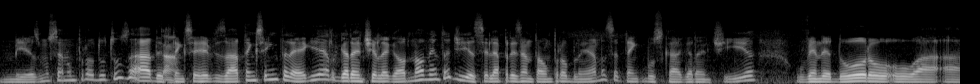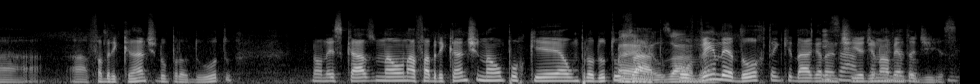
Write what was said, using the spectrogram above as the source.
Mesmo sendo um produto usado. Ele Tá. tem que ser revisado, tem que ser entregue e a garantia legal de 90 dias. Se ele apresentar um problema, você tem que buscar a garantia, o vendedor ou, ou a, a- a fabricante do produto. Não, nesse caso, não. Na fabricante, não, porque é um produto É, usado. usado, o é. vendedor tem que dar a garantia Exato, de o 90 vendedor. dias.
